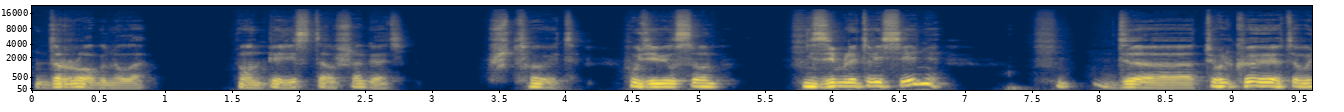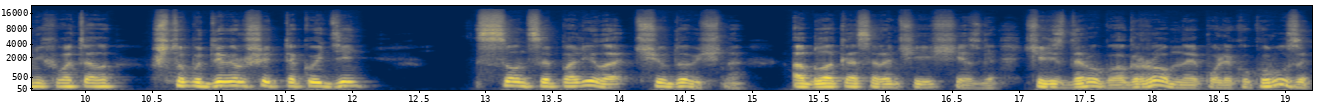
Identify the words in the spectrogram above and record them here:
дрогнула. Он перестал шагать. «Что это?» – удивился он. «Землетрясение?» «Да, только этого не хватало, чтобы довершить такой день». Солнце палило чудовищно – Облака саранчи исчезли. Через дорогу огромное поле кукурузы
